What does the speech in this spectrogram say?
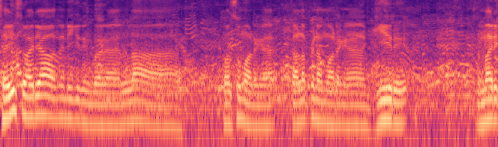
சைஸ் வாரியாக வந்து நிற்கிதுங்க பாருங்க. எல்லாம் பசு மாடுங்க கலப்பின மாடுங்க கீரு. இந்த மாதிரி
